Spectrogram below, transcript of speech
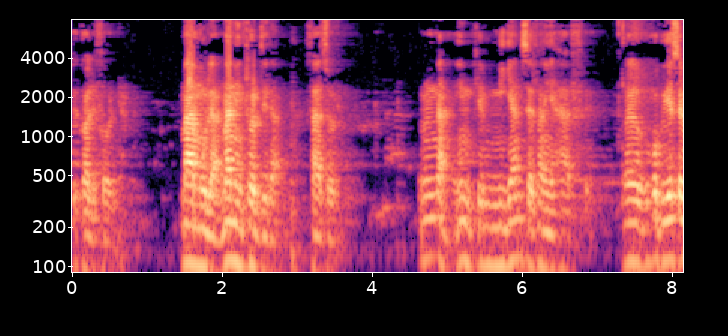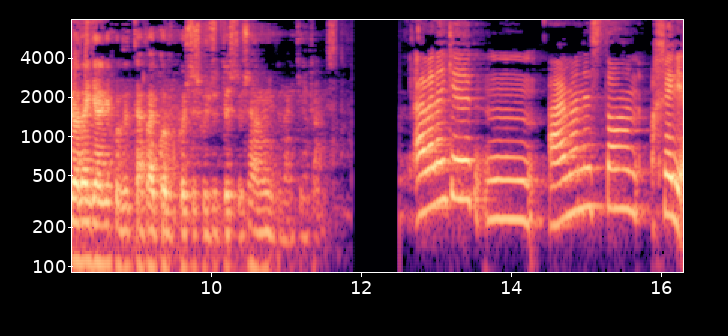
تو کالیفرنیا. معمولا. من اینطور دیدم. فضل نه این که میگن صرفا یه حرفه. خب یه سری اگر یه خود تفکر پشتش وجود داشته باشه همه می‌دونن که اینطور نیست. اولا که ارمنستان خیلی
